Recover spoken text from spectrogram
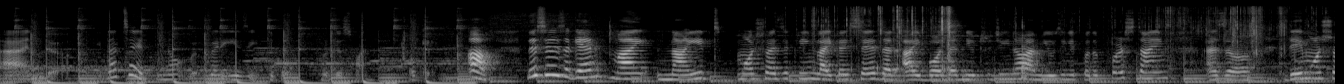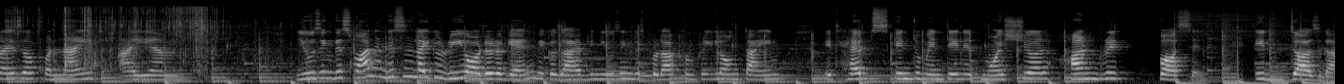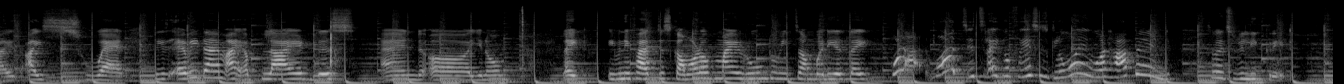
And uh, that's it you know very easy to go with this one. Okay. Ah this is again my night moisturizer cream. Like I said that I bought that Neutrogena. I'm using it for the first time as a day moisturizer for night. I am using this one and this is like a reorder again because I have been using this product from pretty long time. It helps skin to maintain its moisture 100%. It does guys, I swear. Because every time I applied this and uh, you know like even if I've just come out of my room to meet somebody, it's like what? What? It's like your face is glowing. What happened? So it's really great.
